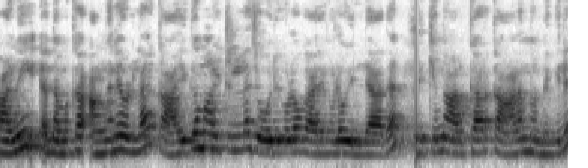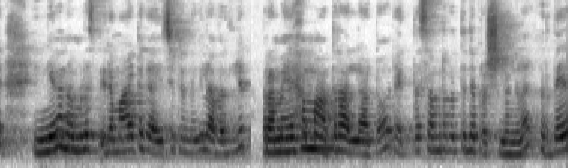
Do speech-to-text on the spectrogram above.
പണി നമുക്ക് അങ്ങനെയുള്ള കായികമായിട്ടുള്ള ജോലികളോ കാര്യങ്ങളോ ഇല്ലാതെ ഇരിക്കുന്ന ആൾക്കാർക്കാണെന്നുണ്ടെങ്കിൽ ഇങ്ങനെ നമ്മൾ സ്ഥിരമായിട്ട് കഴിച്ചിട്ടുണ്ടെങ്കിൽ അവരിൽ പ്രമേഹം മാത്രമല്ല കേട്ടോ രക്തസമ്മർദ്ദത്തിന്റെ പ്രശ്നങ്ങൾ ഹൃദയ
